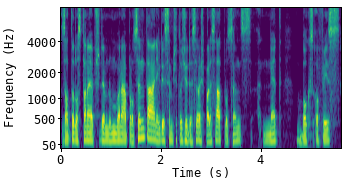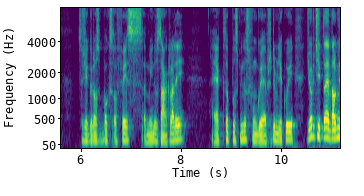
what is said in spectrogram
za to dostane předem domluvená procenta, někdy jsem četl, že 10 až 50% net box office, což je gross box office minus náklady. Jak to plus minus funguje? Předem děkuji. Georgi, to je velmi,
